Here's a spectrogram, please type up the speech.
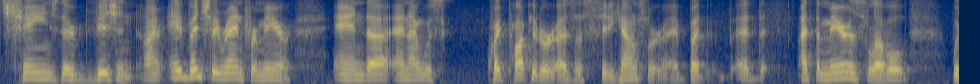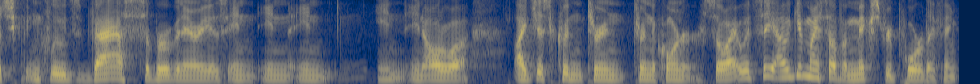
change their vision. I eventually ran for mayor, and uh, and I was quite popular as a city councilor. Uh, but at the, at the mayor's level, which includes vast suburban areas in in in in, in Ottawa, I just couldn't turn turn the corner. So I would say I would give myself a mixed report. I think.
